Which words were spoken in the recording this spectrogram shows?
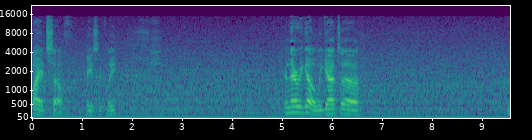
by itself, basically. And there we go. We got uh, we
